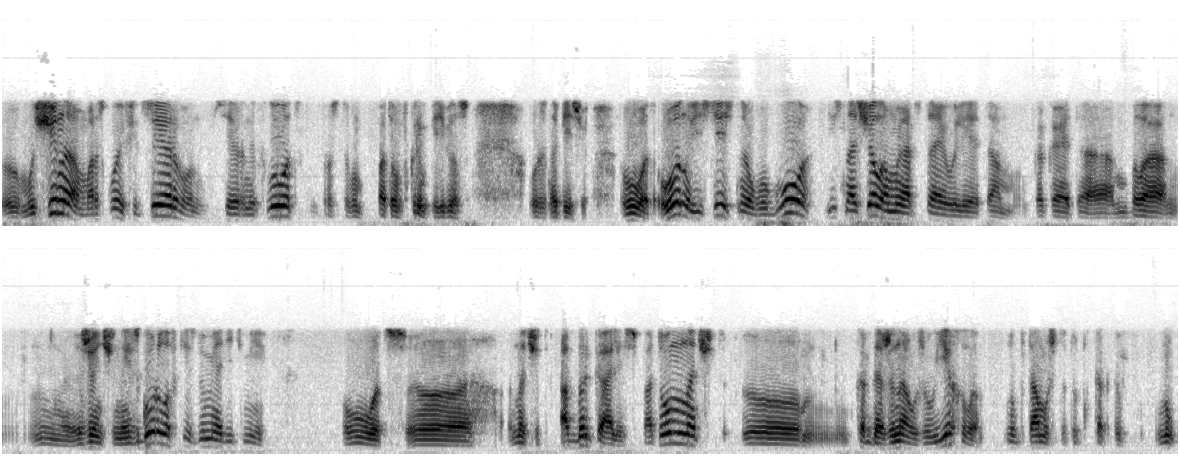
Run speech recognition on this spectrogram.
э, мужчина, морской офицер, он Северный флот, просто он потом в Крым перевелся уже на пенсию. Вот. Он, естественно, ого, и сначала мы отстаивали, там какая-то была женщина из Горловки с двумя детьми, вот, э, значит, отбрыкались. Потом, значит, э, когда жена уже уехала, ну, потому что тут как-то, ну,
